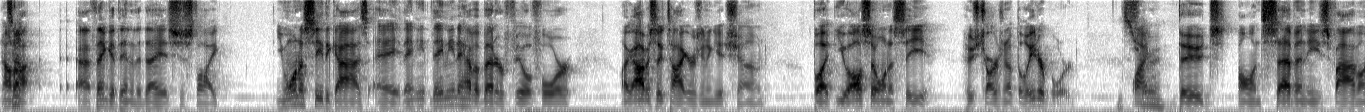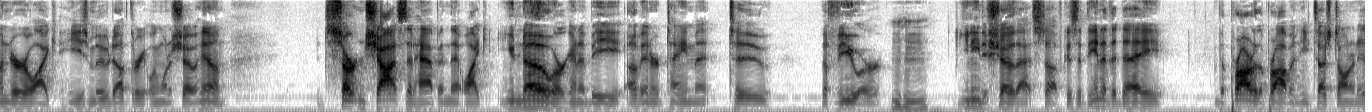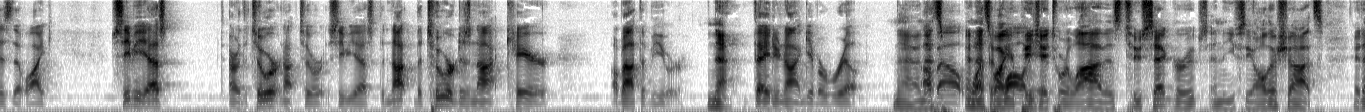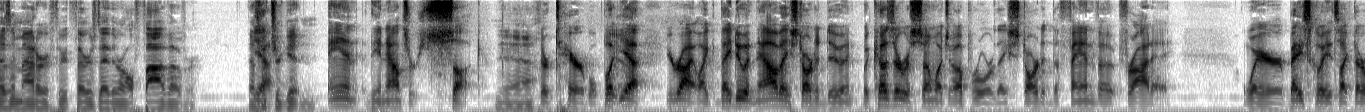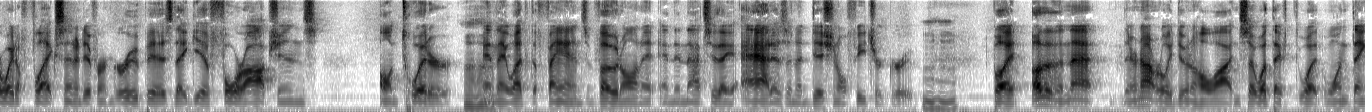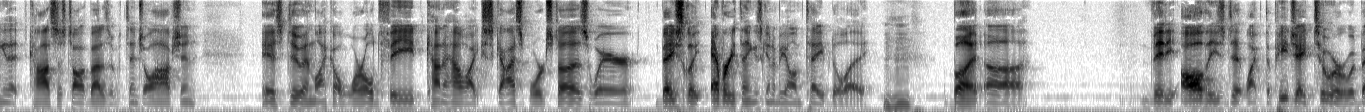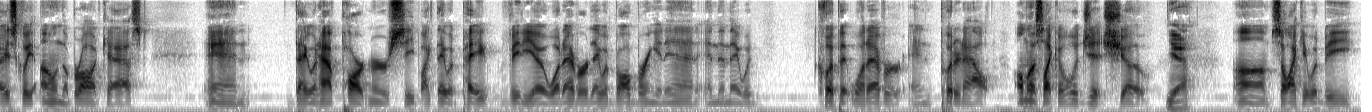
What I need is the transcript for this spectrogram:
I, don't know, I I think at the end of the day, it's just like you want to see the guys. A they need they need to have a better feel for like obviously Tiger's going to get shown, but you also want to see who's charging up the leaderboard. it's like true. dude's on seven, he's five under, like he's moved up three. We want to show him certain shots that happen that like you know are going to be of entertainment to the viewer. Mm-hmm. You need to show that stuff because at the end of the day, the part of the problem he touched on it is that like CBS or the tour, not tour, CBS, the not the tour does not care about the viewer. No, They do not give a rip. No, and that's, about and that's why your PJ is. Tour Live is two set groups, and you see all their shots. It doesn't matter if through Thursday they're all five over. That's Yeah. what you're getting. And the announcers suck. Yeah, They're terrible. But yeah, you're right. Like they do it now. They started doing because there was so much uproar. They started the fan vote Friday, where basically it's like their way to flex in a different group is they give four options on Twitter and they let the fans vote on it, and then that's who they add as an additional feature group. Mm-hmm. But other than that, they're not really doing a whole lot. And so what they what one thing that Kostis talked about as a potential option is doing like a world feed, kind of how like Sky Sports does, where basically everything is going to be on tape delay. Mm-hmm. But uh, video, all these di- like the PGA Tour would basically own the broadcast, and they would have partners. See, like they would pay video, whatever. They would all bring it in, and then they would clip it, whatever, and put it out, almost like a legit show. yeah, Um, so like it would be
